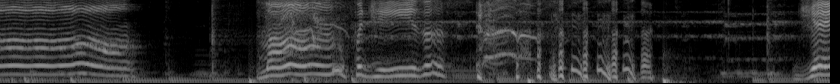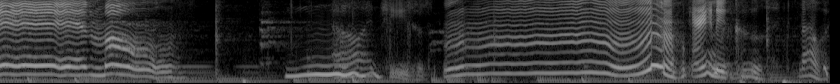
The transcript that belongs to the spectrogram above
Moan, moan for Jesus. Just moan. Lord Jesus. Mm, ain't it good? Lord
